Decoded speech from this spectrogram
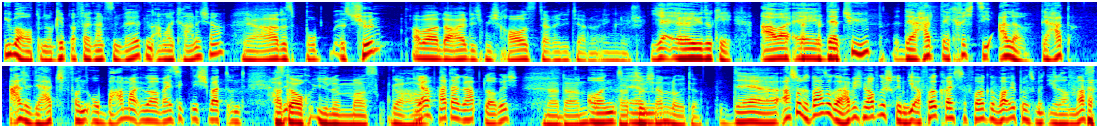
überhaupt nur gibt auf der ganzen Welt, ein amerikanischer. Ja, das ist schön, aber da halte ich mich raus. Der redet ja nur Englisch. Ja, äh, okay. Aber äh, der Typ, der hat, der kriegt sie alle. Der hat alle. Der hat von Obama über weiß ich nicht was und Hat also, er auch Elon Musk gehabt? ja, hat er gehabt, glaube ich. Na dann, Und, hört euch ähm, an, Leute. Der, achso, das war sogar, habe ich mir aufgeschrieben. Die erfolgreichste Folge war übrigens mit Elon Musk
